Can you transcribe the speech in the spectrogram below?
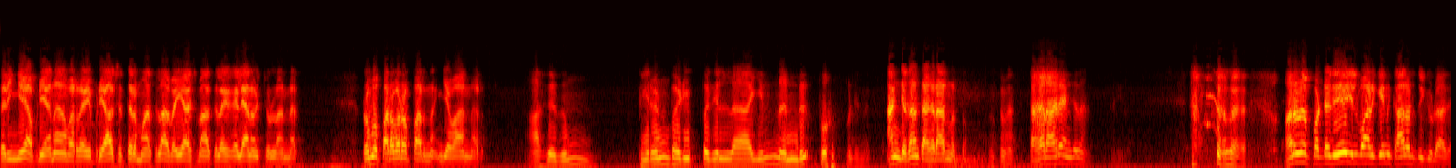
சரிங்க அப்படியானா வர்ற எப்படியாவது சித்திரை மாசத்துல வைகாசி மாசத்துல கல்யாணம் வச்சுடலான்னார். ரொம்ப பரபரப்பா இருந்தான். இங்க வான்னார். அகுதும் பிறன்பழிப்பதில்லாயின் நன்று. போ அப்படின்னார். அங்கதான் தகராறுன்னு அர்த்தம். தகராறு அங்கதான். அருணப்பட்டதே இல்வாழ்க்கைன்னு காலர் தூக்கி விடாத.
